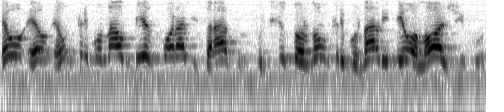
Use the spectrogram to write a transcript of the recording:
é um, é um, é um tribunal desmoralizado, porque se tornou um tribunal ideológico,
